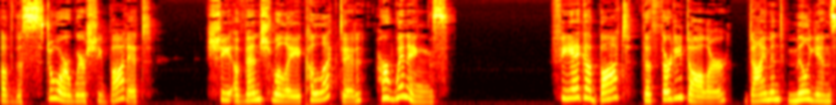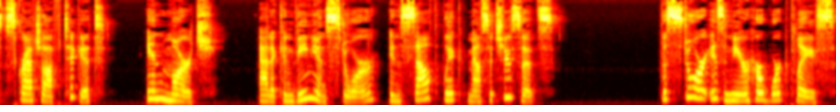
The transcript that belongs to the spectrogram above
of the store where she bought it, she eventually collected her winnings. Fiega bought the $30 Diamond Millions scratch off ticket in March at a convenience store in Southwick, Massachusetts. The store is near her workplace,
